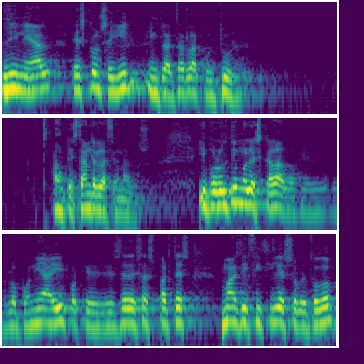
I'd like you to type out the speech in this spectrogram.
lineal, es conseguir implantar la cultura, aunque están relacionados. Y por último, el escalado, que lo ponía ahí porque es de esas partes más difíciles, sobre todo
